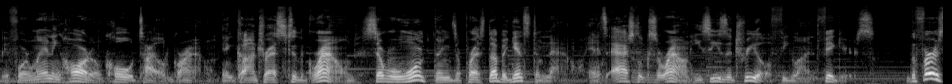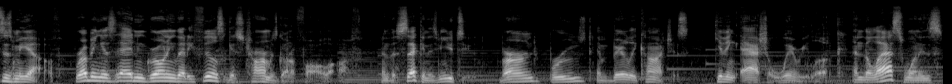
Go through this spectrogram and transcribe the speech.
before landing hard on cold tiled ground. In contrast to the ground, several warm things are pressed up against him now, and as Ash looks around, he sees a trio of feline figures. The first is Meowth, rubbing his head and groaning that he feels like his charm is gonna fall off. And the second is Mewtwo, burned, bruised, and barely conscious, giving Ash a wary look. And the last one is,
